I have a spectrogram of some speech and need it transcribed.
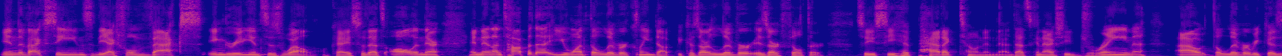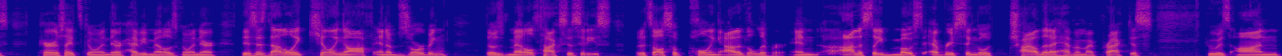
in the vaccines, the actual vax ingredients as well. Okay. So that's all in there. And then on top of that, you want the liver cleaned up because our liver is our filter. So you see hepatic tone in there. That's going to actually drain out the liver because parasites go in there, heavy metals go in there. This is not only killing off and absorbing those metal toxicities, but it's also pulling out of the liver. And honestly, most every single child that I have in my practice who is on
